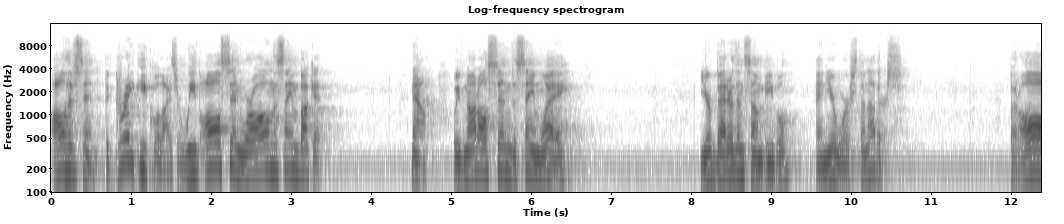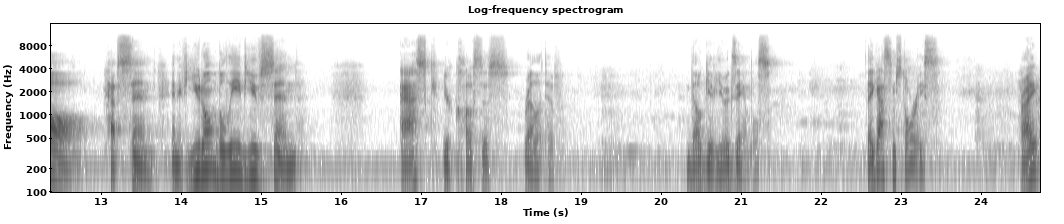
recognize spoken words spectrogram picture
All have sinned. The great equalizer. We've all sinned. We're all in the same bucket. Now, We've not all sinned the same way. You're better than some people, and you're worse than others. But all have sinned. And if you don't believe you've sinned, ask your closest relative. They'll give you examples. They got some stories, right?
